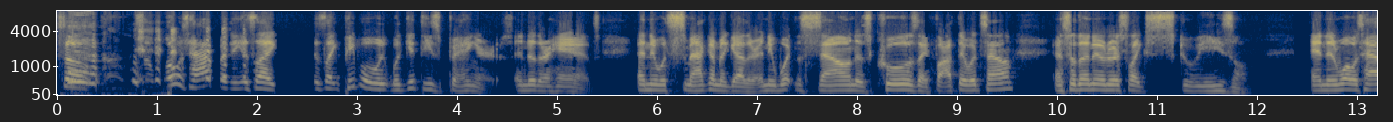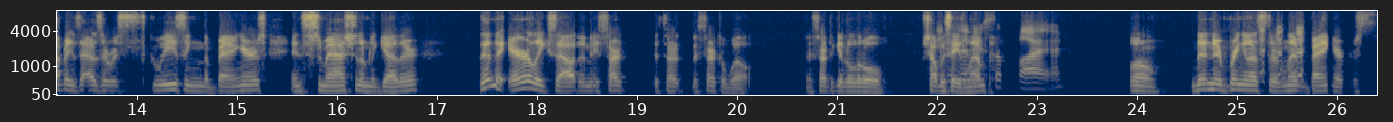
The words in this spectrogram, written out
so, so what was happening is like it's like people would, would get these bangers into their hands and they would smack them together and they wouldn't sound as cool as they thought they would sound and so then they would just like squeeze them and then what was happening is as they were squeezing the bangers and smashing them together then the air leaks out and they start they start they start to wilt. They start to get a little shall we say limp. Supply. well then they're bringing us their limp bangers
